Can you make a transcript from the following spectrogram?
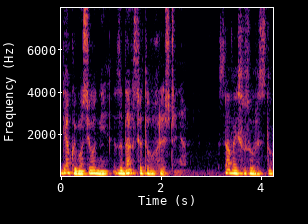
Дякуємо сьогодні за дар святого хрещення. Слава Ісусу Христу!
